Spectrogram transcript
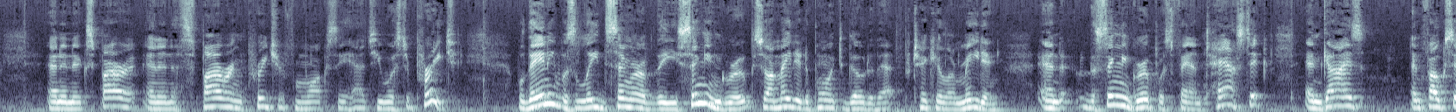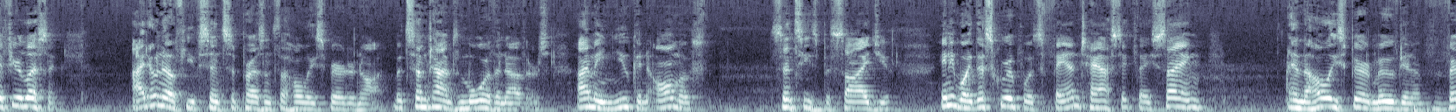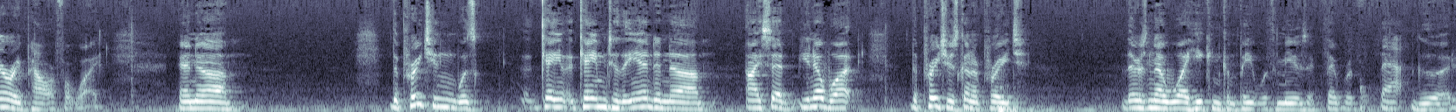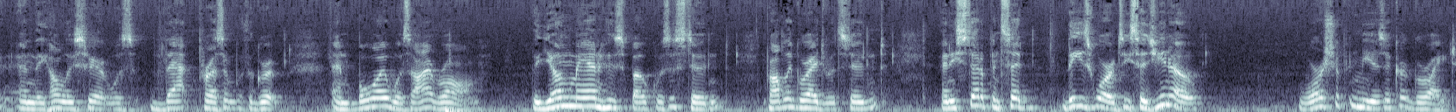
and an aspire and an aspiring preacher from Waxahachie was to preach. Well, Danny was the lead singer of the singing group, so I made it a point to go to that particular meeting. And the singing group was fantastic. And guys and folks, if you're listening, I don't know if you've sensed the presence of the Holy Spirit or not, but sometimes more than others. I mean, you can almost sense He's beside you. Anyway, this group was fantastic. They sang, and the Holy Spirit moved in a very powerful way. And uh, the preaching was came came to the end, and uh, I said, you know what, the preacher's going to preach there's no way he can compete with music. They were that good, and the Holy Spirit was that present with the group. And boy, was I wrong. The young man who spoke was a student, probably a graduate student, and he stood up and said these words. He says, You know, worship and music are great,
